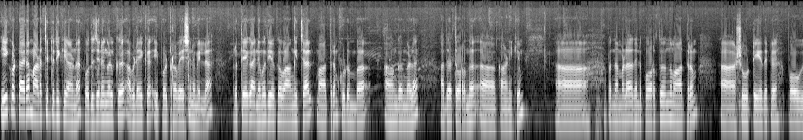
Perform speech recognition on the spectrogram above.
ഈ കൊട്ടാരം അടച്ചിട്ടിരിക്കുകയാണ് പൊതുജനങ്ങൾക്ക് അവിടേക്ക് ഇപ്പോൾ പ്രവേശനമില്ല. പ്രത്യേക അനുമതിയൊക്കെ വാങ്ങിച്ചാൽ മാത്രം കുടുംബ അംഗങ്ങൾ അത് തുറന്ന് കാണിക്കും. അപ്പം നമ്മൾ അതിന്റെ പുറത്തു നിന്ന് മാത്രം ഷൂട്ട് ചെയ്തിട്ട് പോവുക.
